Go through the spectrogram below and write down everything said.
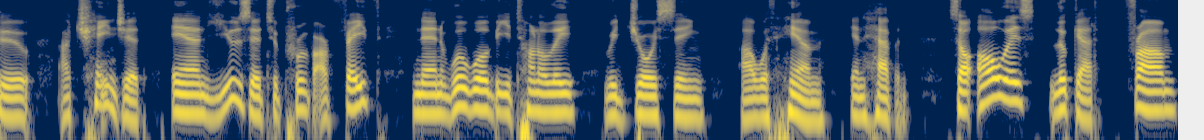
to uh, change it and use it to prove our faith. And then we will be eternally rejoicing uh, with Him in heaven. So always look at from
